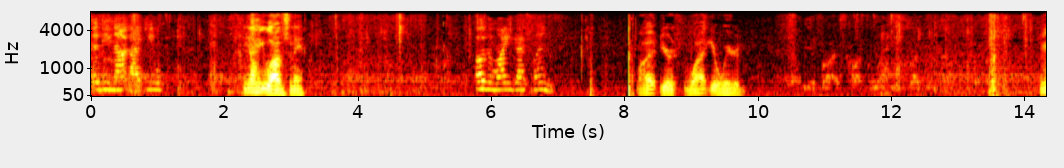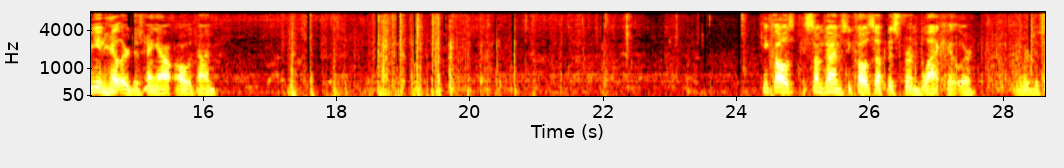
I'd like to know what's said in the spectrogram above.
Does he not like you? No, he loves me. Oh, then why are you guys friends? What? You're what? You're weird. Me and Hitler just hang out all the time. He calls sometimes he calls up his friend Black Hitler, and we're just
